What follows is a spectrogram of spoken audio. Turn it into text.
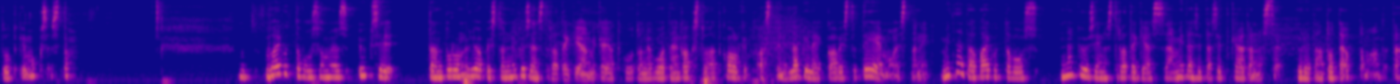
tutkimuksesta. Mut vaikuttavuus on myös yksi tämän Turun yliopiston nykyisen strategian, mikä jatkuu tuonne vuoteen 2030 asti, niin läpileikkaavista teemoista, niin miten tämä vaikuttavuus näkyy siinä strategiassa ja miten sitä sitten käytännössä pyritään toteuttamaan tätä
